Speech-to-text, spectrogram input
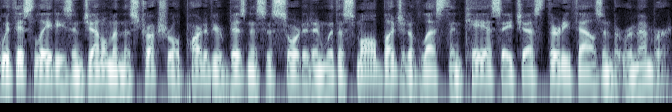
With this, ladies and gentlemen, the structural part of your business is sorted and with a small budget of less than KSHS 30,000. But remember,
